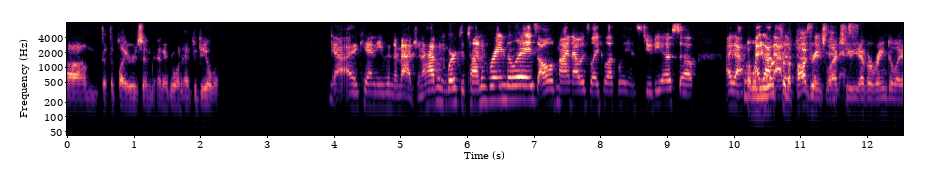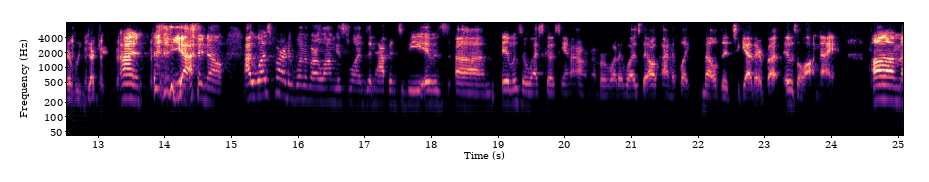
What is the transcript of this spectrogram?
um, that the players and, and everyone had to deal with. Yeah, I can't even imagine. I haven't worked a ton of rain delays. All of mine, I was like luckily in studio. So I got. Well, when I you work for the Padres, Lex, you, you have a rain delay every decade. and yeah, I know. I was part of one of our longest ones, and happened to be it was um it was a West Coast game. I don't remember what it was. They all kind of like melded together, but it was a long night. Um,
